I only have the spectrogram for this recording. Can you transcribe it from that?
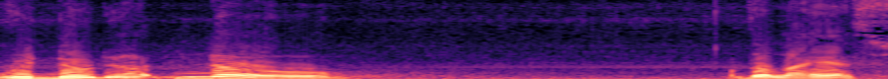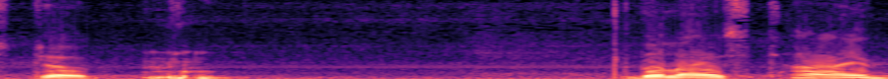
We do not know the last uh, the last time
